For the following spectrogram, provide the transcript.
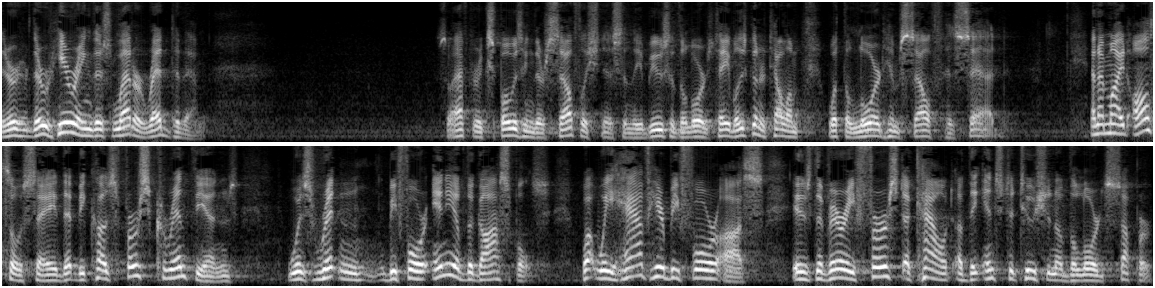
They're, they're hearing this letter read to them. So, after exposing their selfishness and the abuse of the Lord's table, he's going to tell them what the Lord himself has said. And I might also say that because 1 Corinthians was written before any of the Gospels, what we have here before us is the very first account of the institution of the Lord's Supper,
